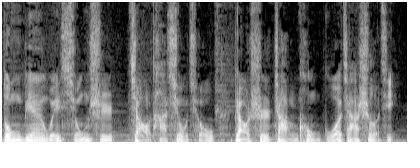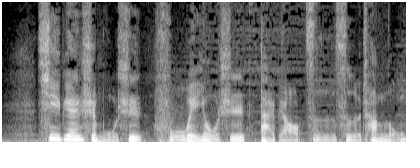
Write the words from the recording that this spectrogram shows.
东边为雄狮，脚踏绣球，表示掌控国家社稷；西边是母狮，抚慰幼狮，代表子嗣昌隆。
